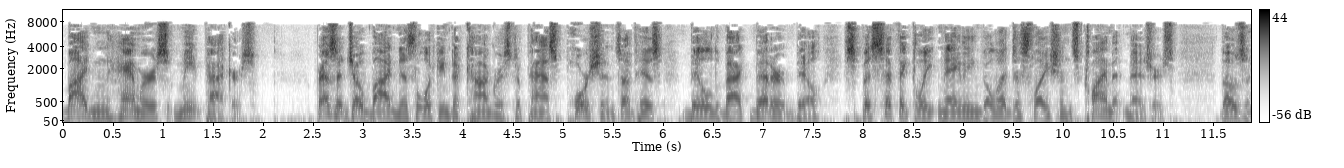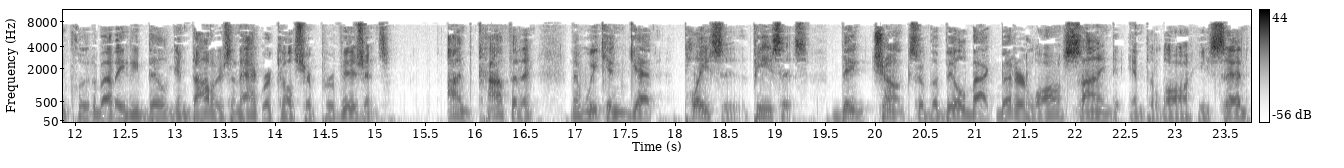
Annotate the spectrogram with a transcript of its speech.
Biden hammers meat packers. President Joe Biden is looking to Congress to pass portions of his Build Back Better bill, specifically naming the legislation's climate measures. Those include about $80 billion in agriculture provisions. I'm confident that we can get places, pieces, big chunks of the Build Back Better law signed into law, he said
